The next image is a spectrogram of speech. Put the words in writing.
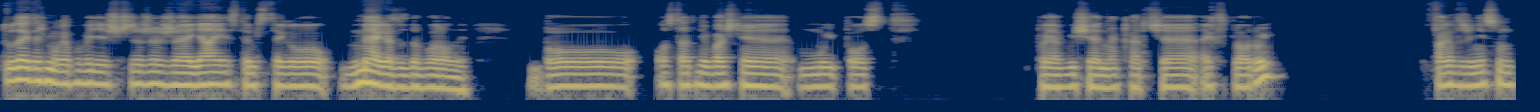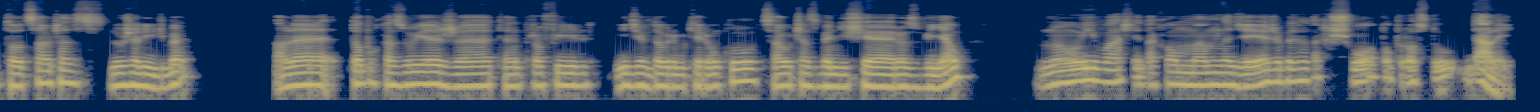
tutaj też mogę powiedzieć szczerze, że ja jestem z tego mega zadowolony, bo ostatnio właśnie mój post pojawił się na karcie Exploruj. Fakt, że nie są to cały czas duże liczby, ale to pokazuje, że ten profil idzie w dobrym kierunku, cały czas będzie się rozwijał. No i właśnie taką mam nadzieję, żeby to tak szło po prostu dalej.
